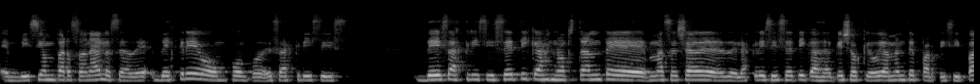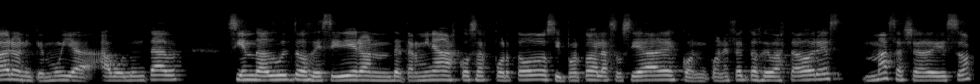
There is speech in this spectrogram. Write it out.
en visión personal, o sea, descreo un poco de esas crisis de esas crisis éticas, no obstante, más allá de, las crisis éticas de aquellos que obviamente participaron y que muy a, voluntad, siendo adultos, decidieron determinadas cosas por todos y por todas las sociedades con, efectos devastadores, más allá de eso,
